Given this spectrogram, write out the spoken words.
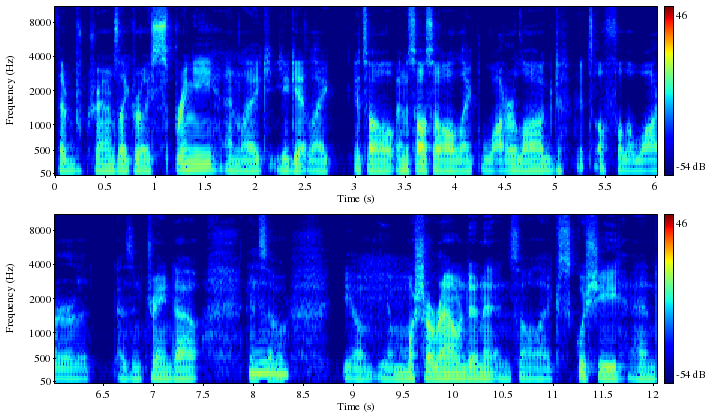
the ground's like really springy and like you get like it's all and it's also all like waterlogged. It's all full of water that hasn't drained out, and so you know you know mush around in it, and it's all like squishy and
